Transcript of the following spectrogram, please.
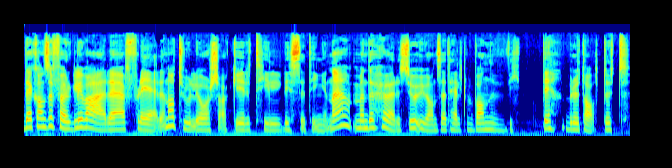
Det kan selvfølgelig være flere naturlige årsaker til disse tingene, men det høres jo uansett helt vanvittig brutalt ut.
